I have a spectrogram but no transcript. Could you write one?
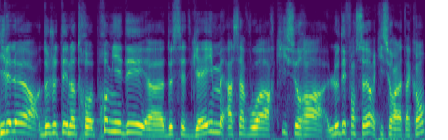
Il est l'heure de jeter notre premier dé euh, de cette game, à savoir qui sera le défenseur et qui sera l'attaquant.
